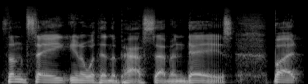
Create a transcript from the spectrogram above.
Some say, you know, within the past seven days. But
